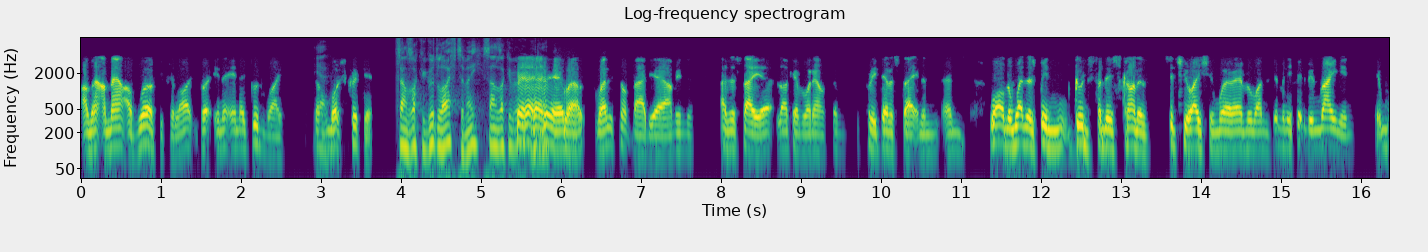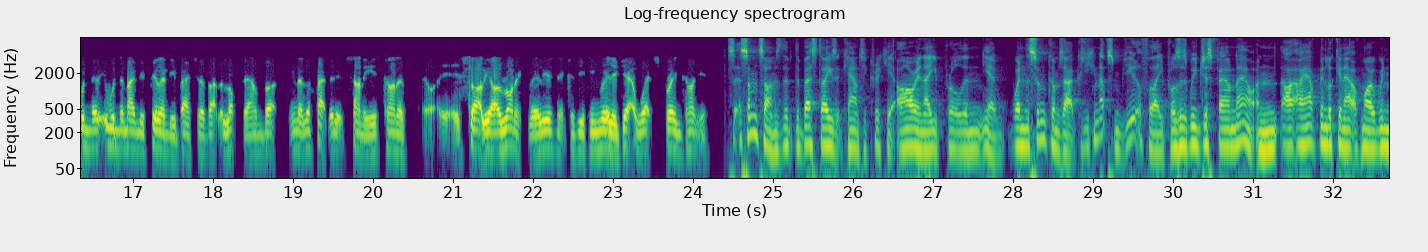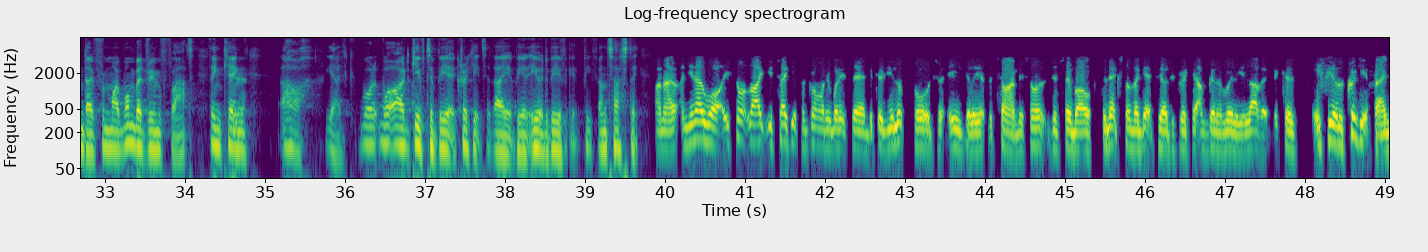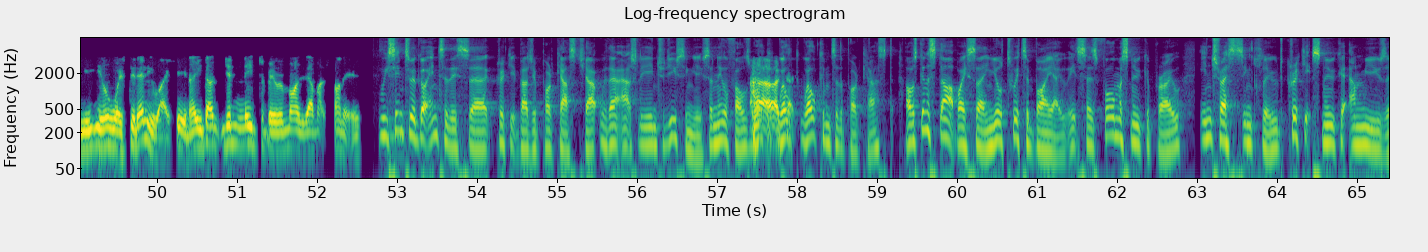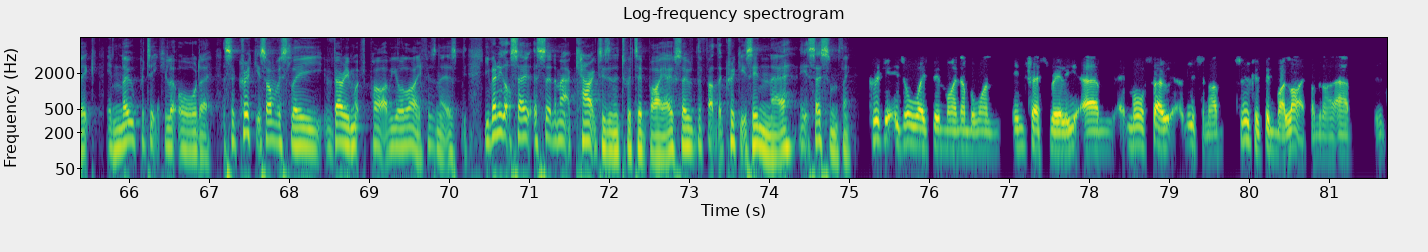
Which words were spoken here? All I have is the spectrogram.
I'm, I'm out of work if you like, but in a, in a good way. Yeah. Watch cricket. Sounds like a good life to me. Sounds like a very yeah, well, well, it's not bad. Yeah, I mean, as I say, uh, like everyone else, I'm pretty devastating. And, and while the weather's been good for this kind of situation where everyone's, I mean, if it had been raining, it wouldn't have, it wouldn't have made me feel any better about the lockdown. But you know, the fact that it's sunny is kind of uh, it's slightly ironic, really, isn't it? Because you can really get a wet spring, can't you? So sometimes the, the best days at county cricket are in April, and you know when the sun comes out, because you can have some beautiful Aprils, as we've just found out. And I, I, have been looking out of my window from my one bedroom flat, thinking. Yeah oh yeah, what what I'd give to be at cricket today, it'd be it would be it'd be fantastic. I know, and you know what? It's not like you take it for granted when it's there because you look forward to it eagerly at the time. It's not just say, well, the next time I get to go to cricket, I'm going to really love it because if you're a cricket fan, you, you always did anyway. You know, you don't you didn't need to be reminded how much fun it is. We seem to have got into this uh, cricket badger podcast chat without actually introducing you. So Neal welcome, oh, okay. wel- welcome to the podcast. I was going to start by saying your Twitter bio. It says former snooker pro. Interests include cricket, snooker, and music in no particular order. So cricket's obviously very much part of your life, isn't it? You've only got a certain amount of characters in the Twitter bio, so the fact that cricket's in there, it says something. Cricket has always been my number one interest, really. Um, more so, listen, I've, snooker's been my life. I mean, I have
